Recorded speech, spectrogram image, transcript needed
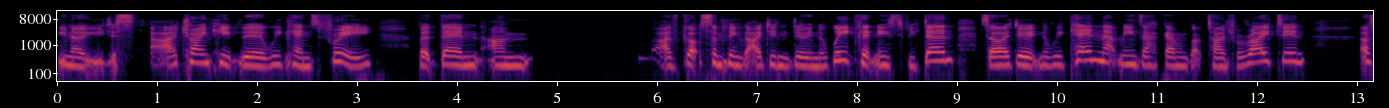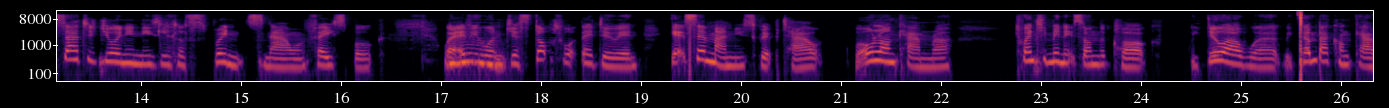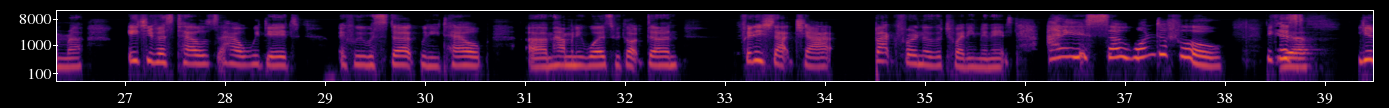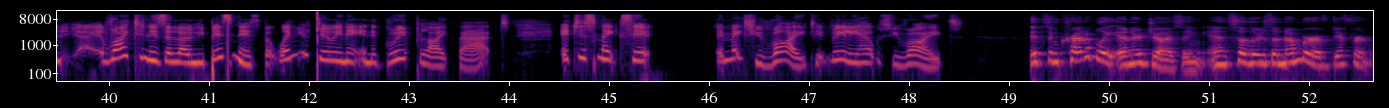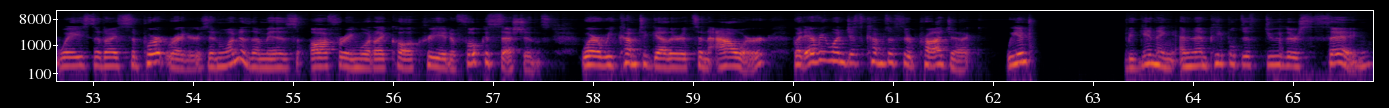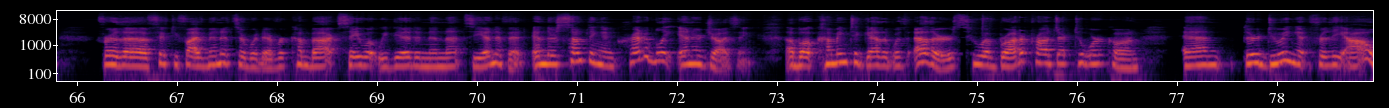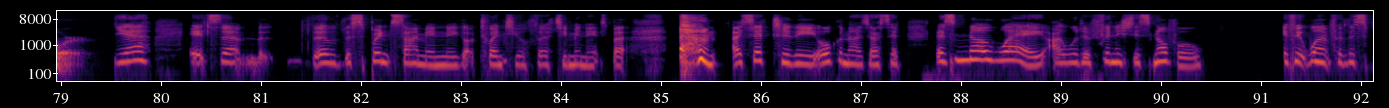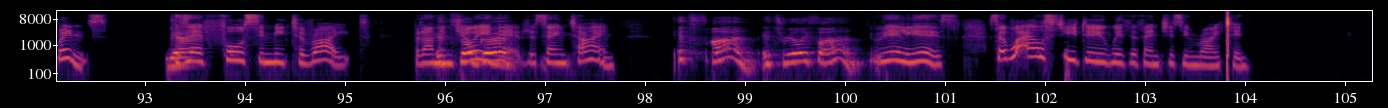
You know you just i try and keep the weekends free but then i'm i've got something that i didn't do in the week that needs to be done so i do it in the weekend. That means i haven't got time for writing. I've started joining these little sprints now on facebook where everyone just stops what they're doing gets their manuscript out we're all on camera 20 minutes on the clock we do our work we come back on camera each of us tells how we did if we were stuck we need help um, how many words we got done finish that chat back for another 20 minutes. And it is so wonderful because Yes. you writing is a lonely business, but when you're doing it in a group like that, it just makes it it makes you write. It really helps you write. It's incredibly energizing. And so there's a number of different ways that I support writers. And one of them is offering what I call creative focus sessions, where we come together, it's an hour, but everyone just comes with their project. We introduce the beginning, and then people just do their thing for the 55 minutes or whatever, come back, say what we did, and then that's the end of it. And there's something incredibly energizing about coming together with others who have brought a project to work on and they're doing it for the hour. Yeah, it's um, the, the sprints I'm in. You got twenty or thirty minutes, but I said to the organizer, I said, "There's no way I would have finished this novel if it weren't for the sprints, because Yeah, they're forcing me to write, but I'm it's enjoying good. it at the same time. It's fun. It's really fun. It really is. So, what else do you do with Adventures in Writing?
